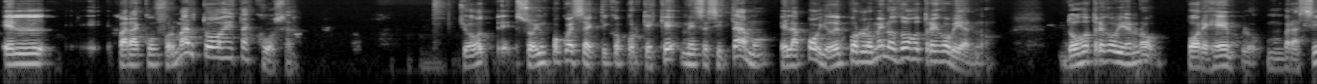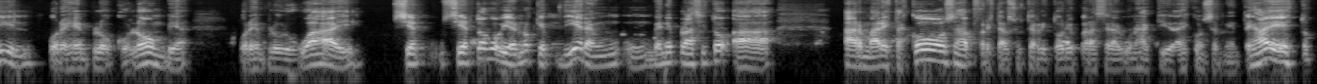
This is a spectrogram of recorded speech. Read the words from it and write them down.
el, eh, para conformar todas estas cosas, yo eh, soy un poco escéptico porque es que necesitamos el apoyo de por lo menos dos o tres gobiernos. Dos o tres gobiernos, por ejemplo, Brasil, por ejemplo, Colombia, por ejemplo, Uruguay, ciertos gobiernos que dieran un, beneplácito a, armar estas cosas, a prestar sus territorios para hacer algunas actividades concernientes a esto,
